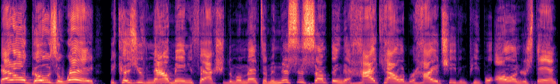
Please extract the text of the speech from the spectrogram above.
that all goes away because you've now manufactured the momentum. And this is something that high caliber, high achieving people all understand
